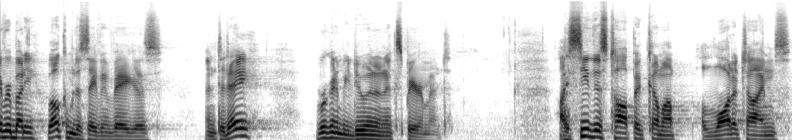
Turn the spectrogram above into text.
everybody, welcome to Saving Vegas. And today we're going to be doing an experiment. I see this topic come up a lot of times,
